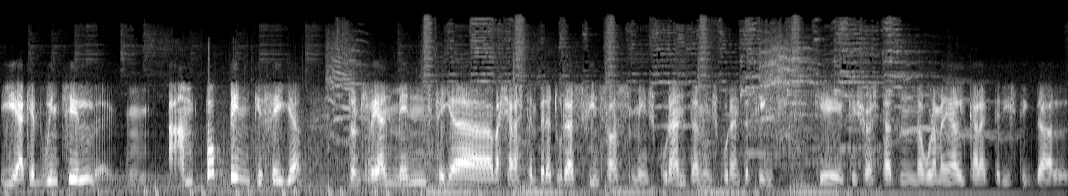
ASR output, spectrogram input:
I aquest wind chill, eh, amb poc vent que feia, doncs realment feia baixar les temperatures fins als menys 40, menys 45, que, que això ha estat d'alguna manera el característic del,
